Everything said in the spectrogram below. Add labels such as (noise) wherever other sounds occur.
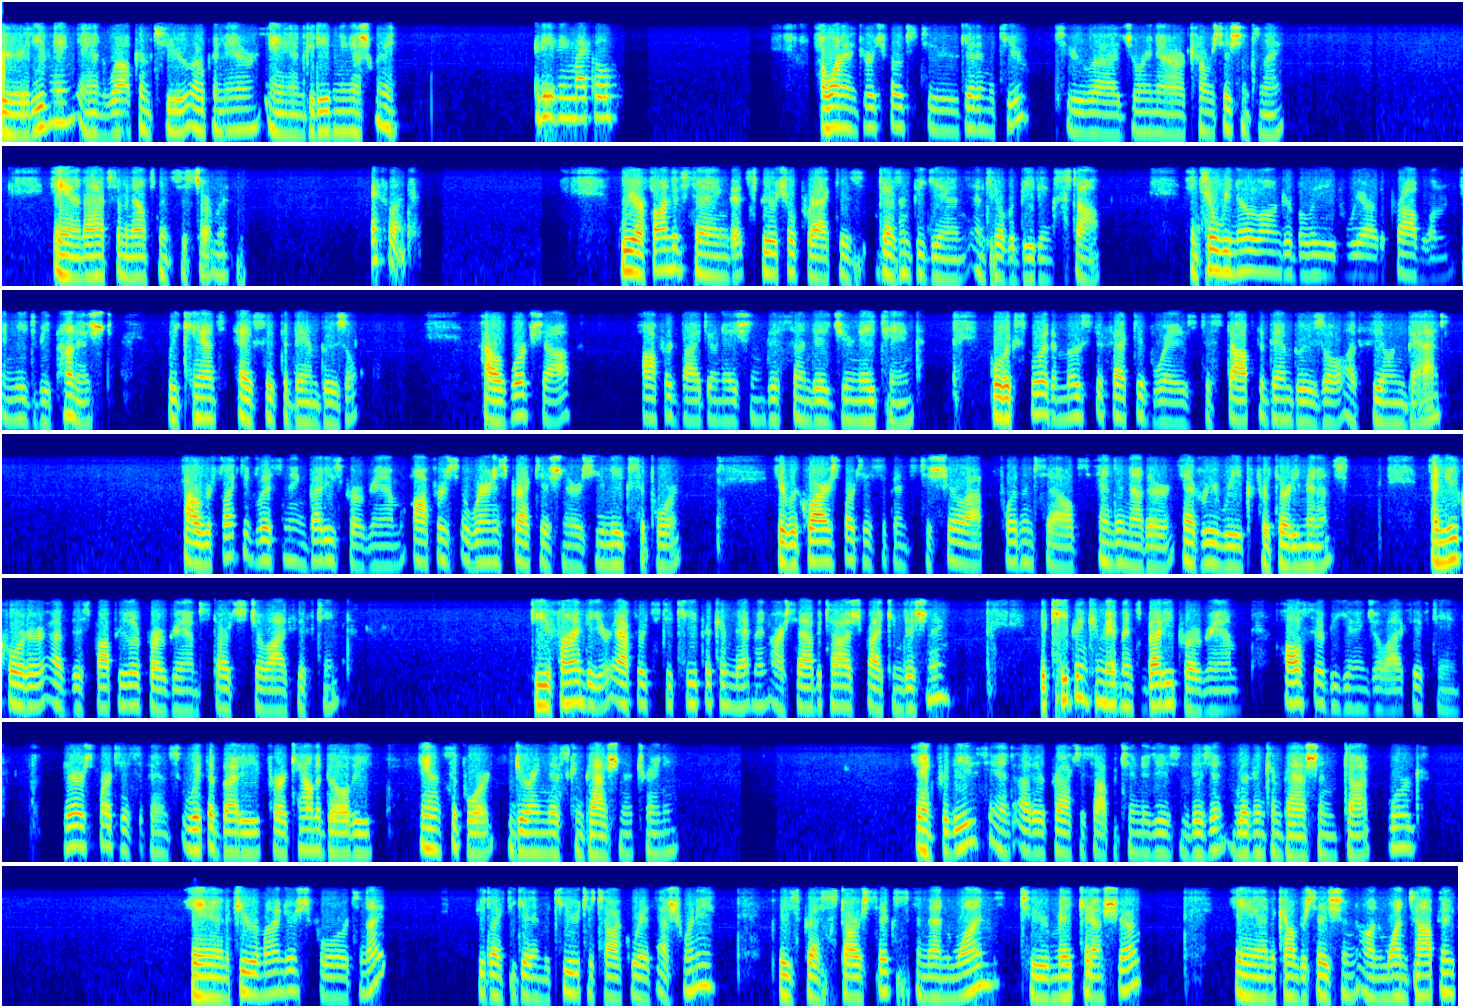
Good evening and welcome to Open Air and good evening, Ashwini. Good evening, Michael. I want to encourage folks to get in the queue to uh, join our conversation tonight. And I have some announcements to start with. Excellent. We are fond of saying that spiritual practice doesn't begin until the beatings stop. Until we no longer believe we are the problem and need to be punished, we can't exit the bamboozle. Our workshop, offered by donation this Sunday, June 18th, will explore the most effective ways to stop the bamboozle of feeling bad. Our Reflective Listening Buddies program offers awareness practitioners unique support. It requires participants to show up for themselves and another every week for 30 minutes. A new quarter of this popular program starts July 15th. Do you find that your efforts to keep a commitment are sabotaged by conditioning? The Keeping Commitments Buddy program, also beginning July 15th, pairs participants with a buddy for accountability and support during this compassionate training. And for these and other practice opportunities, visit livingcompassion.org. And a few reminders for tonight. If you'd like to get in the queue to talk with Ashwini, please press star six and then one to make a show. And a conversation on one topic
